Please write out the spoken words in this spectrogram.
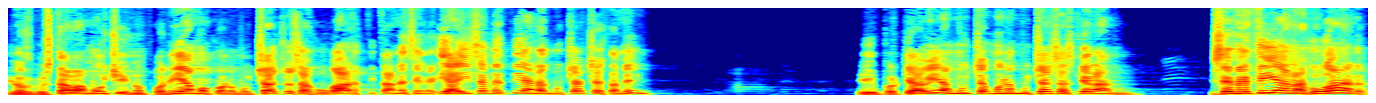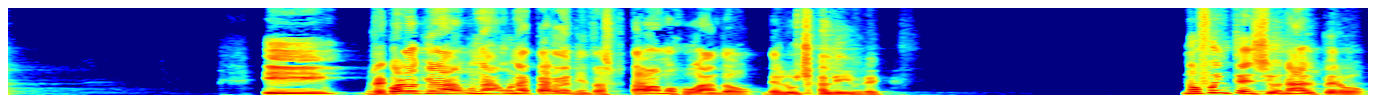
Y nos gustaba mucho y nos poníamos con los muchachos a jugar titanes en el, y ahí se metían las muchachas también. Y porque había muchas, unas muchachas que eran, se metían a jugar. Y recuerdo que una, una tarde mientras estábamos jugando de lucha libre, no fue intencional, pero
